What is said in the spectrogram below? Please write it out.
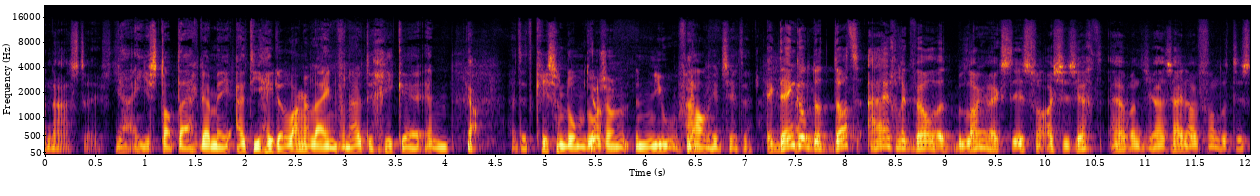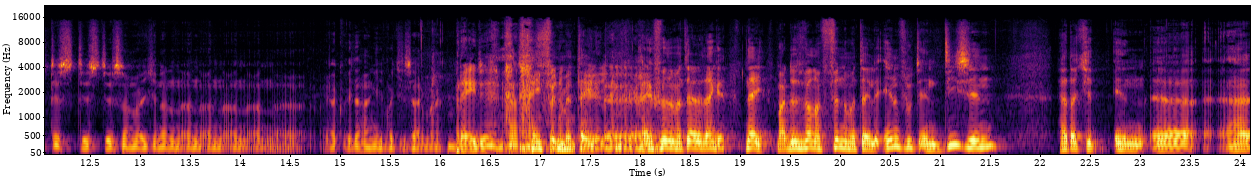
nastreeft. Ja, en je stapt eigenlijk daarmee uit die hele lange lijn vanuit de Grieken en ja. het, het christendom door ja. zo'n nieuw verhaal ja. neer te zetten. Ik denk ook dat dat eigenlijk wel het belangrijkste is van als je zegt, hè, want jij zei nou van het is, het is, het is, het is een beetje een, een, een, een, een uh, ja, ik weet eigenlijk niet wat je zei, maar brede, geen fundamentele denken, geen fundamentele denken. Nee, maar dus wel een fundamentele invloed in die zin. Hè, dat je in. Uh, hè,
